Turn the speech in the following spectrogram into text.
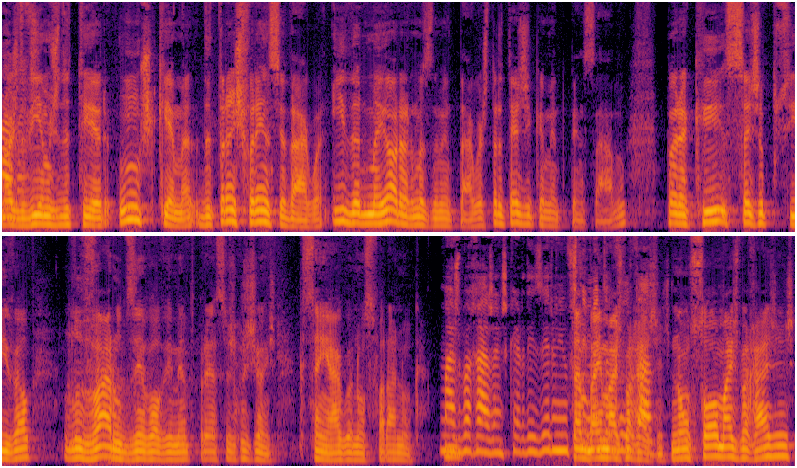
Nós devíamos de ter um esquema de transferência de água e de maior armazenamento de água estrategicamente pensado para que seja possível levar o desenvolvimento para essas regiões, que sem água não se fará nunca. Mais barragens, quer dizer, um investimento Também mais barragens. Não só mais barragens,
